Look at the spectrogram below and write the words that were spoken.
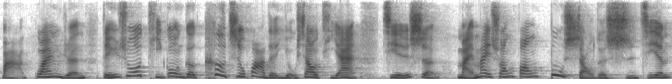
把关人，等于说提供一个克制化的有效提案，节省买卖双方不少的时间。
